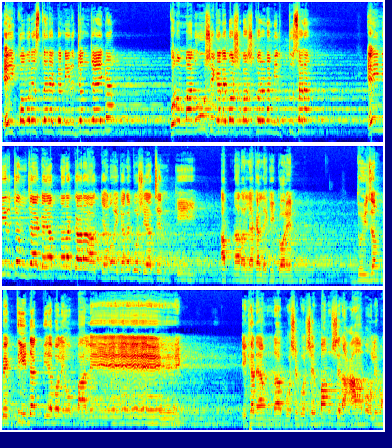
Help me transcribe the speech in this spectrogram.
এই কবরস্থান একটা নির্জন জায়গা। কোন মানুষ এখানে বসবাস করে না, মৃত্যু ছাড়া। এই নির্জন জায়গায় আপনারা কারা? কেন এখানে বসে আছেন কি? আপনারা লেখালেখি করেন। দুইজন ব্যক্তি ডাক দিয়ে বলে, ও মালিক, এখানে আমরা বসে বসে মানুষের আমল এবং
